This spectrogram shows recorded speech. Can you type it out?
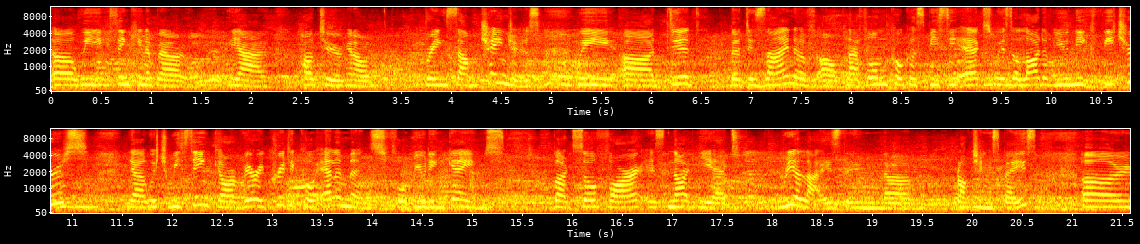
uh, we thinking about, yeah, how to, you know, bring some changes. We uh, did the design of our platform, Cocos BCX, with a lot of unique features, yeah, which we think are very critical elements for building games. But so far, it's not yet realized in the blockchain space. Uh,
